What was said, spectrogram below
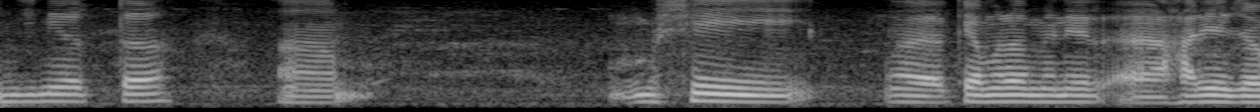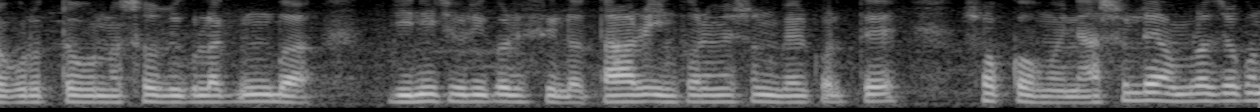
ইঞ্জিনিয়ারটা সেই ক্যামেরাম্যানের হারিয়ে যাওয়া গুরুত্বপূর্ণ ছবিগুলো কিংবা যিনি চুরি করেছিল তার ইনফরমেশন বের করতে সক্ষম হয়নি আসলে আমরা যখন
